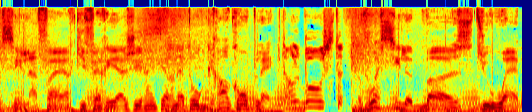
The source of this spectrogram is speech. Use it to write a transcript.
C'est l'affaire qui fait réagir Internet au grand complet. Dans le boost, voici le buzz du web.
